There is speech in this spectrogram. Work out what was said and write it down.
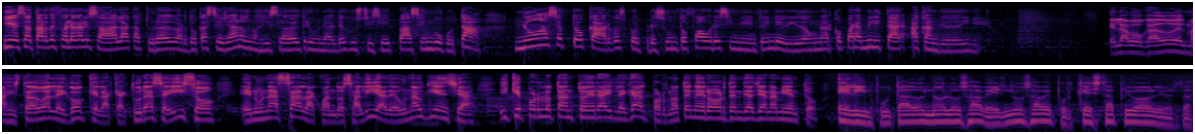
Y esta tarde fue legalizada la captura de Eduardo Castellanos, magistrado del Tribunal de Justicia y Paz en Bogotá. No aceptó cargos por presunto favorecimiento indebido a un narco paramilitar a cambio de dinero. El abogado del magistrado alegó que la captura se hizo en una sala cuando salía de una audiencia y que por lo tanto era ilegal por no tener orden de allanamiento. El imputado no lo sabe, él no sabe por qué está privado de libertad.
